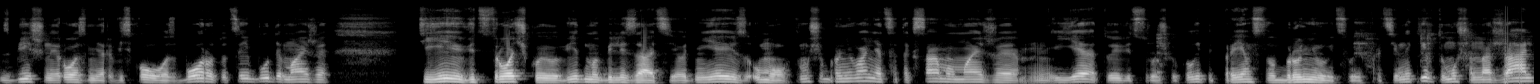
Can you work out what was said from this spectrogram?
збільшений розмір військового збору, то це і буде майже тією відстрочкою від мобілізації, однією з умов. Тому що бронювання це так само майже є тою відстрочкою, коли підприємства бронюють своїх працівників, тому що, на жаль,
